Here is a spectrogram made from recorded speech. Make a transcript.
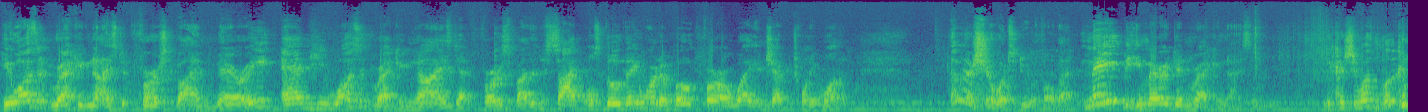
He wasn't recognized at first by Mary, and he wasn't recognized at first by the disciples, though they were in a boat far away in chapter 21. I'm not sure what to do with all that. Maybe Mary didn't recognize him because she wasn't looking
